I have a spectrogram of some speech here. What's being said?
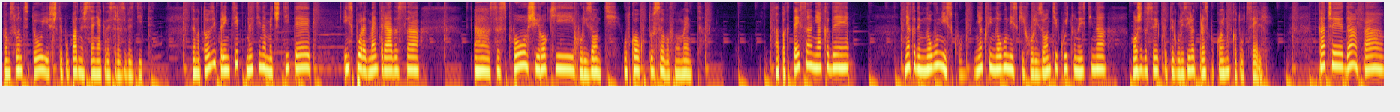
към Слънцето и ще попаднеш все някъде сред звездите. Та на този принцип, наистина мечтите и според мен трябва да са а, с по-широки хоризонти, отколкото са в момента. А пък те са някъде, някъде много ниско, някакви много ниски хоризонти, които наистина може да се категоризират преспокойно като цели. Така че да, това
